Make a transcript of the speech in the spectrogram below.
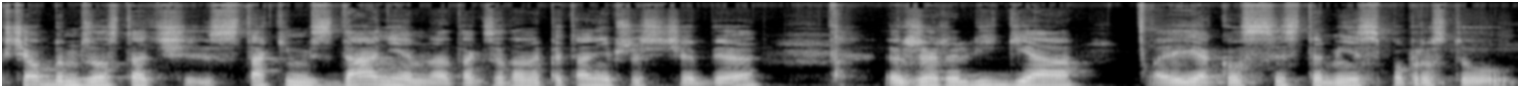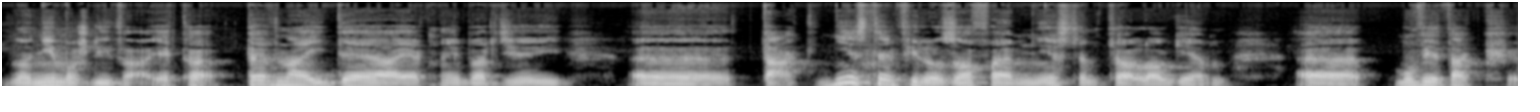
chciałbym zostać z takim zdaniem na tak zadane pytanie przez ciebie, że religia jako system jest po prostu no, niemożliwa. Jaka pewna idea jak najbardziej e, tak. Nie jestem filozofem, nie jestem teologiem. E, mówię tak, e,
